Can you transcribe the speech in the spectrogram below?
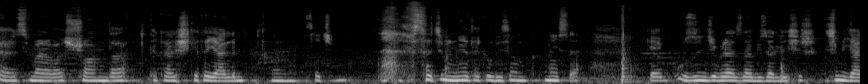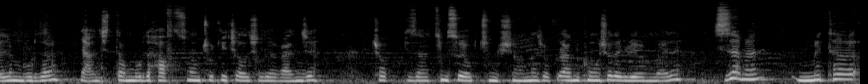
Evet merhaba şu anda tekrar şirkete geldim. Hmm, saçım. Saçıma niye takıldıysam neyse. E, uzunca biraz daha güzelleşir. Şimdi geldim burada. Yani cidden burada hafta sonu çok iyi çalışılıyor bence. Çok güzel. Kimse yok çünkü şu anda. Çok ben konuşabiliyorum böyle. Size hemen meta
